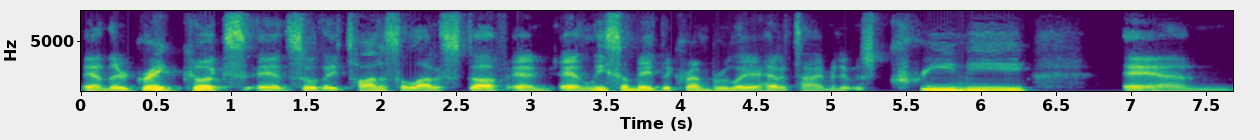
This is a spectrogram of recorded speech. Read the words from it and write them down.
and they're great cooks and so they taught us a lot of stuff and and lisa made the creme brulee ahead of time and it was creamy and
